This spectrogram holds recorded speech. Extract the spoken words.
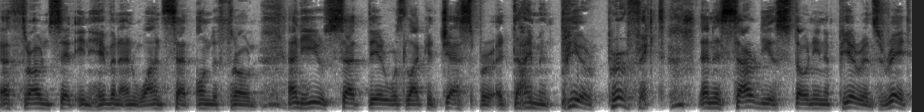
a throne set in heaven and one sat on the throne. And he who sat there was like a jasper a diamond pure perfect and a sardius stone in appearance red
